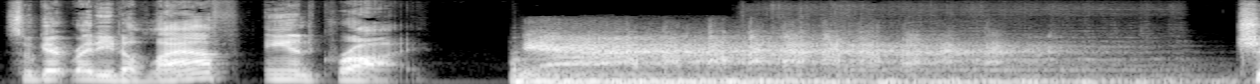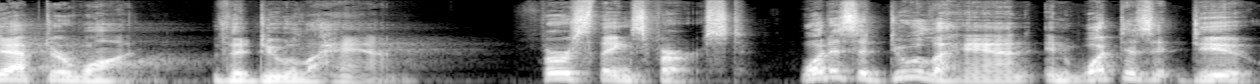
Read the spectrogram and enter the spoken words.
So get ready to laugh and cry. Chapter 1 The Dullahan. First things first. What is a Dullahan and what does it do?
